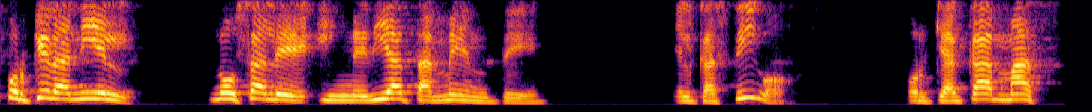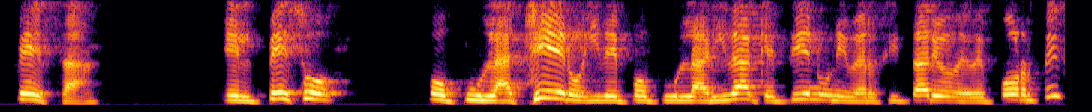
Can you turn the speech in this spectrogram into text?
por qué Daniel no sale inmediatamente el castigo? Porque acá más pesa el peso populachero y de popularidad que tiene Universitario de Deportes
